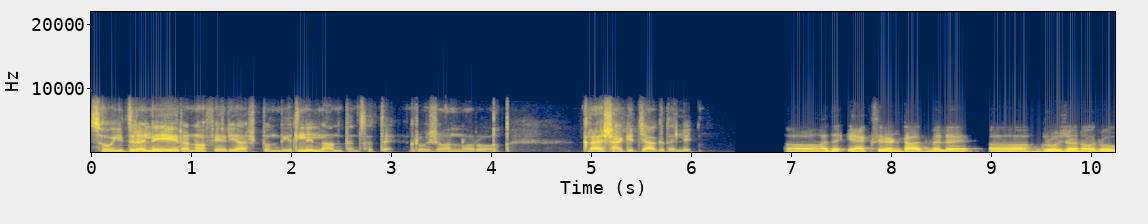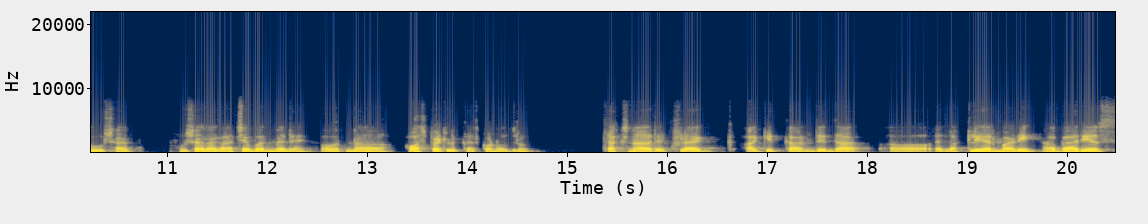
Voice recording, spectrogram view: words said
ಸೊ ಇದರಲ್ಲಿ ರನ್ ಆಫ್ ಏರಿಯಾ ಅಷ್ಟೊಂದು ಇರಲಿಲ್ಲ ಅಂತ ಅನ್ಸುತ್ತೆ. ಗ್ರೋಜಾನ್ ಅವರು. ಕ್ರ್ಯಾಶ್ ಆಗಿದ್ದ ಜಾಗದಲ್ಲಿ. ಅದೇ ಆಕ್ಸಿಡೆಂಟ್ ಆದ್ಮೇಲೆ ಗ್ರೋಜಾನ್ ಅವರು ಹುಷಾರ್, ಹುಷಾರಾಗಿ ಆಚೆ ಬಂದ್ಮೇಲೆ ಅವ್ರನ್ನ ಹಾಸ್ಪಿಟಲ್ ಕರ್ಕೊಂಡು ಹೋದ್ರು. ತಕ್ಷಣ ರೆಡ್ ಫ್ಲಾಗ್ ಆಗಿದ್ದ ಕಾರಣದಿಂದ ಎಲ್ಲ ಕ್ಲಿಯರ್ ಮಾಡಿ, ಆ ಬ್ಯಾರಿಯರ್ಸ್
